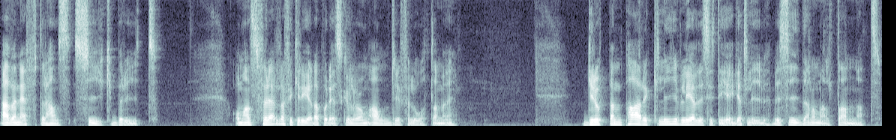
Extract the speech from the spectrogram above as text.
även efter hans psykbryt. Om hans föräldrar fick reda på det skulle de aldrig förlåta mig. Gruppen Parkliv levde sitt eget liv vid sidan om allt annat.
